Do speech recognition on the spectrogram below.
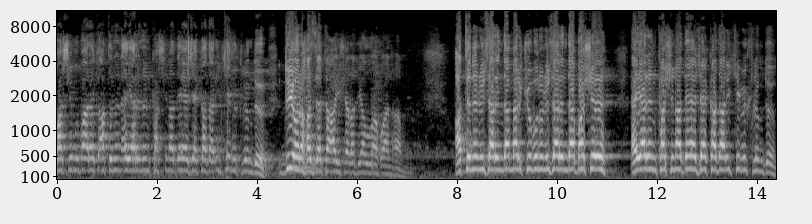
başı mübarek atının eğerinin kaşına değecek kadar iki büklümdü diyor Hazreti Ayşe radıyallahu anh'a. Atının üzerinde merkubunun üzerinde başı eğerin kaşına değecek kadar iki büklümdüm.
